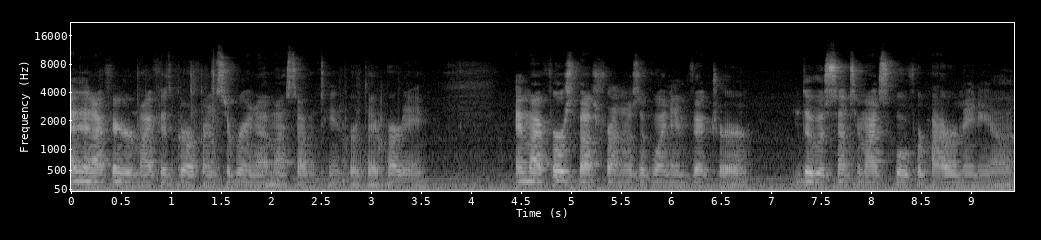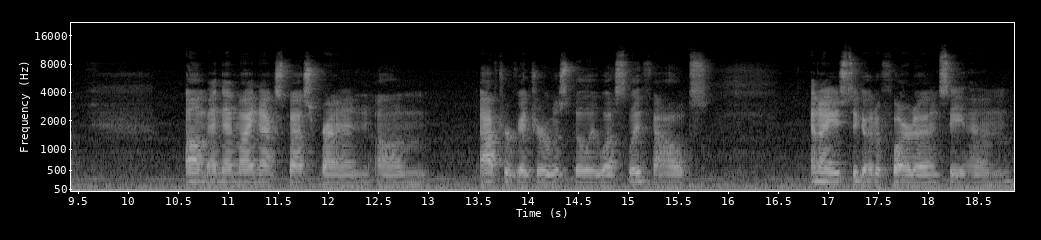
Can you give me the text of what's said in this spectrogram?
And then I fingered my fifth girlfriend, Sabrina, at my 17th birthday party. And my first best friend was a boy named Victor that was sent to my school for pyromania. Um, and then my next best friend um, after Victor was Billy Wesley Fouts. And I used to go to Florida and see him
